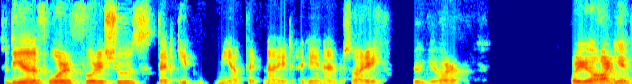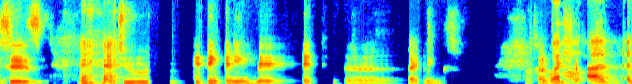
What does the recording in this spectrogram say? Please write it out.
so these are the four four issues that keep me up at night. Again, I'm sorry to your for your audiences to giving any uh, findings well uh, uh,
